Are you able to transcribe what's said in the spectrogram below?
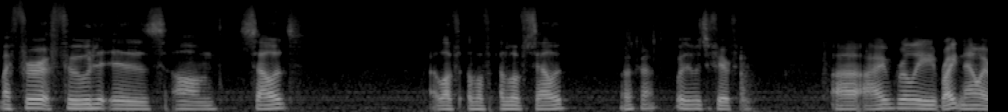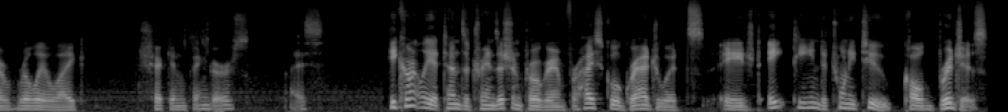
my favorite food is um, salads. I love, I love, I love salad. Okay. What, what's your favorite food? Uh, I really, right now, I really like chicken fingers. Nice. He currently attends a transition program for high school graduates aged 18 to 22 called Bridges.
